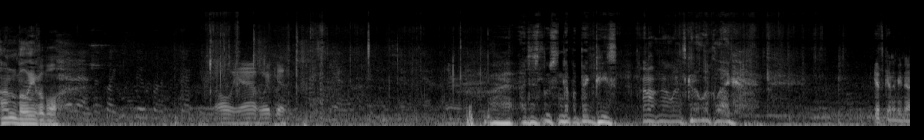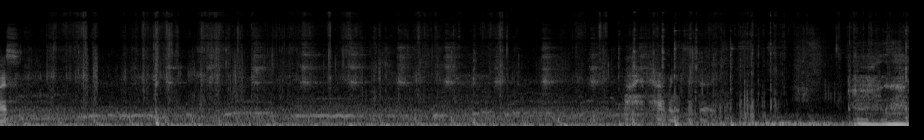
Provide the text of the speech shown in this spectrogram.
Unbelievable. Oh, yeah, wicked. All right, I just loosened up a big piece. I don't know what it's gonna look like. It's gonna be nice. I'm having a day. Oh, look at that.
